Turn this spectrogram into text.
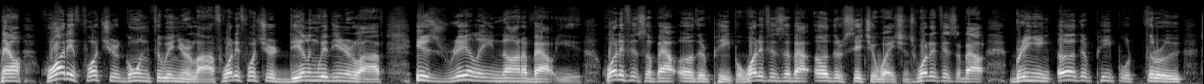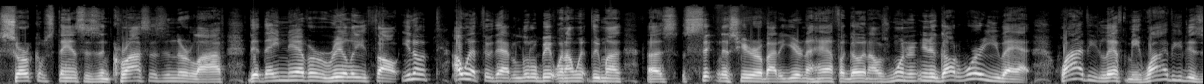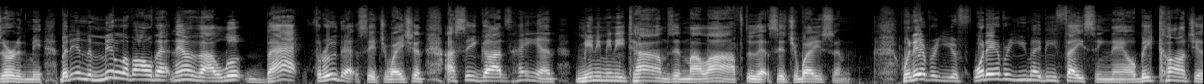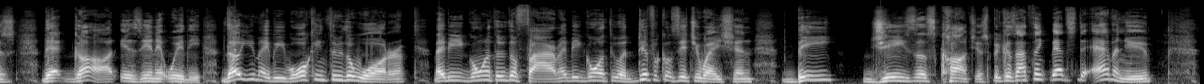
Now, what if what you're going through in your life, what if what you're dealing with in your life is really not about you? What if it's about other people? What if it's about other situations? What if it's about bringing other people through circumstances and crises in their life that they never really thought? You know, I went through that a little bit when I went through my uh, sickness here about a year and a half ago, and I was wondering, you know, God, where are you at? Why have you left me? Why have you deserted me? But in the middle of all that, now that I look back through that situation, I see God's hand many, many times in my life through that situation. Whenever you, whatever you may be facing now, be conscious that God is in it with you. Though you may be walking through the water, maybe going through the fire, maybe going through a difficult situation, be Jesus conscious because I think that's the avenue.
